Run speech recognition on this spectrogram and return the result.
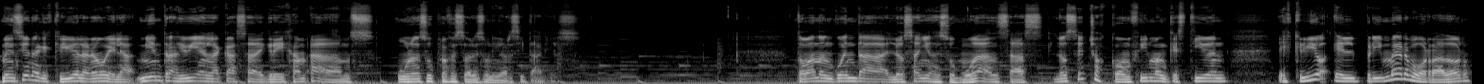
menciona que escribió la novela mientras vivía en la casa de Graham Adams, uno de sus profesores universitarios. Tomando en cuenta los años de sus mudanzas, los hechos confirman que Steven escribió el primer borrador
